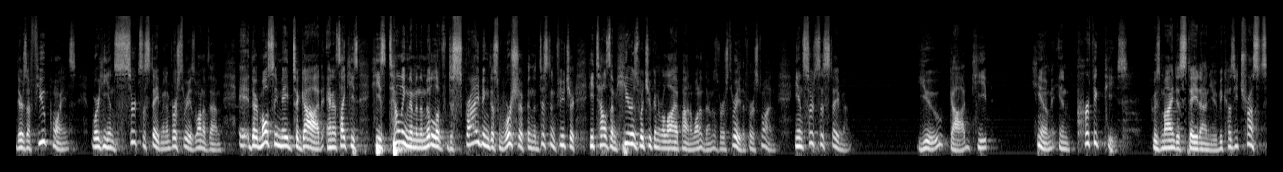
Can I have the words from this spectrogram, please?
there's a few points where he inserts a statement, and verse 3 is one of them. They're mostly made to God, and it's like he's, he's telling them in the middle of describing this worship in the distant future, he tells them, here's what you can rely upon. And one of them is verse 3, the first one. He inserts this statement you, God, keep him in perfect peace, whose mind is stayed on you, because he trusts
